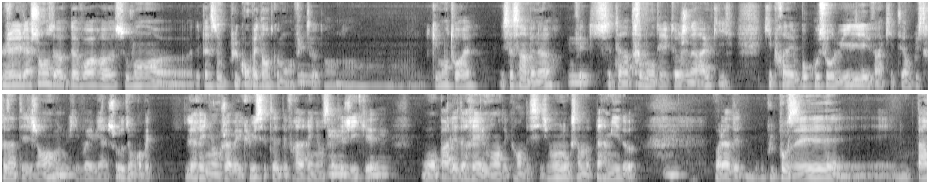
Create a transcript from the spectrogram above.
j'ai eu la chance d'av- d'avoir euh, souvent euh, des personnes plus compétentes que moi en fait Mhm. euh, dans- dans- qui m'entouraient. Et ça c'est un bonheur. En Mhm. fait, c'était un très bon directeur général qui qui prenait beaucoup sur lui, et, enfin qui était en plus très intelligent, Mhm. donc il voyait bien les choses. Donc en fait, les réunions que j'avais avec lui, c'était des vraies réunions stratégiques et Mhm. où on parlait de réellement des grandes décisions. Donc ça m'a permis de Mhm. voilà d'être beaucoup plus posé et, de ne pas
